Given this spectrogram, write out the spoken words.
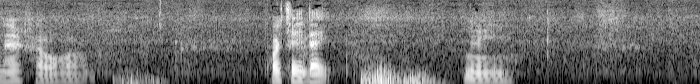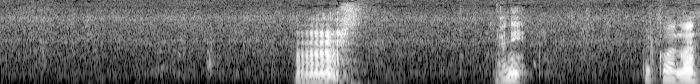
หน้าเขาก็พอใช้ได้ใหญ่อืมมานี่ ไปกวนมัน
